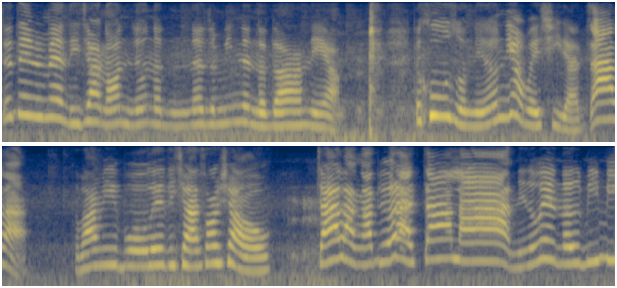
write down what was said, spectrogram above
တက်တက်မမဲ့နေကြနော်နေလို့နေသမီးနဲ့နသားနဲ့ရတခုဆိုနေလို့နှစ်ယောက်ပဲရှိတာကြားလား ကဘာမီပိုလေးတခြားဆောင်းရှောင်းကြားလားငါပြောတာကြားလားနေလို့ရဲ့နသမီးမိ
